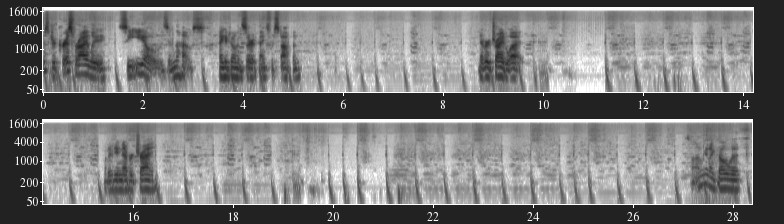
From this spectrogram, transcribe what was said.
Mr. Chris Riley, CEO, is in the house. How you doing, sir? Thanks for stopping. Never tried what? What have you never tried? So I'm gonna go with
